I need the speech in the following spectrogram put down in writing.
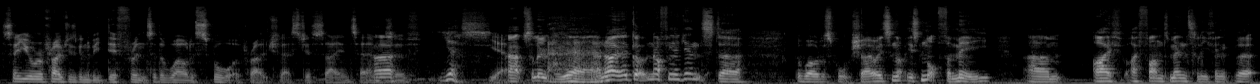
So your approach is going to be different to the world of sport approach. Let's just say in terms Uh, of Yes, Yeah. absolutely, yeah. and I, I've got nothing against uh, the World of Sport show. It's not. It's not for me. Um, I I fundamentally think that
